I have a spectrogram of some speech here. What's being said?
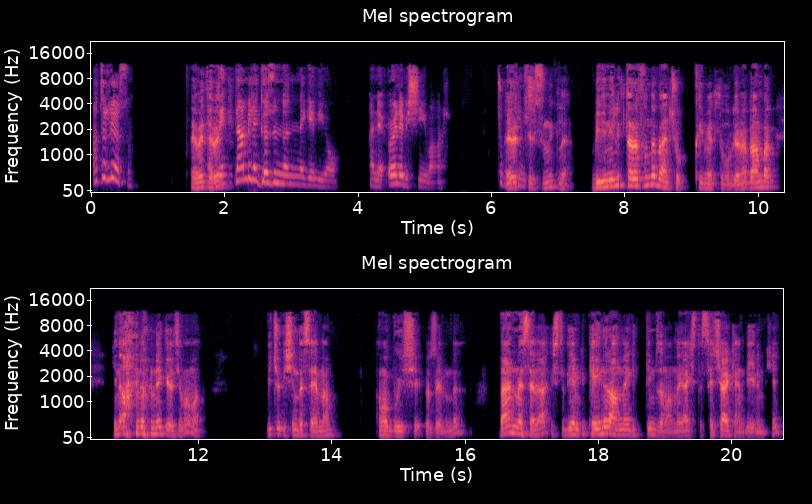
hatırlıyorsun. Evet Yani evet. Reklam bile gözünün önüne geliyor. Hani öyle bir şey var. Çok Evet ilginç. kesinlikle. Bilinirlik tarafında ben çok kıymetli buluyorum. Ben bak yine aynı örnek geleceğim ama birçok işinde sevmem. Ama bu işi özelinde. Ben mesela işte diyelim ki peynir almaya gittiğim zaman veya işte seçerken diyelim ki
